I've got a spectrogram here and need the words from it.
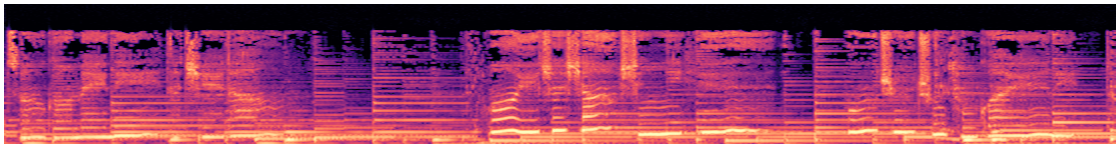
走过没你的街道。我一直小心翼翼，不去触碰关于你的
